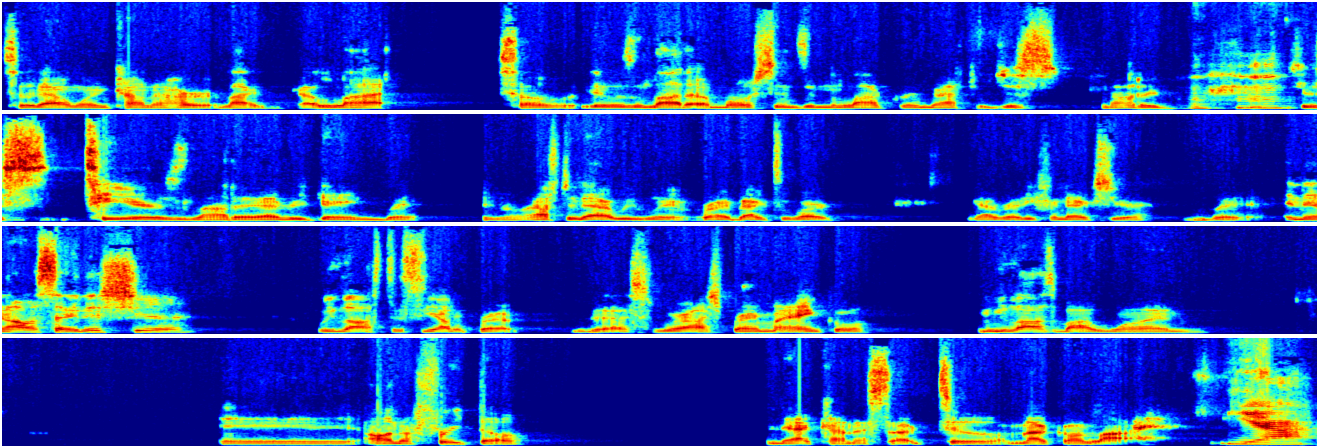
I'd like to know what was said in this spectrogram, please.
So that one kind of hurt like a lot. So it was a lot of emotions in the locker room after just a lot of mm-hmm. just tears, a lot of everything. But you know, after that we went right back to work, got ready for next year. But and then I'll say this year we lost to Seattle Prep. That's where I sprained my ankle. We lost by one and on a free throw. And that kind of sucked too. I'm not gonna lie. Yeah,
